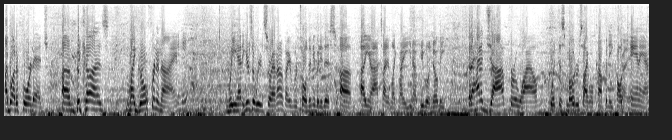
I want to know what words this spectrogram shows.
I bought a Ford Edge um, because my girlfriend and I. We had here's a weird story. I don't know if I ever told anybody this, um, uh, you know, outside of like my you know people that know me. But I had a job for a while with this motorcycle company called Right. Can-Am.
